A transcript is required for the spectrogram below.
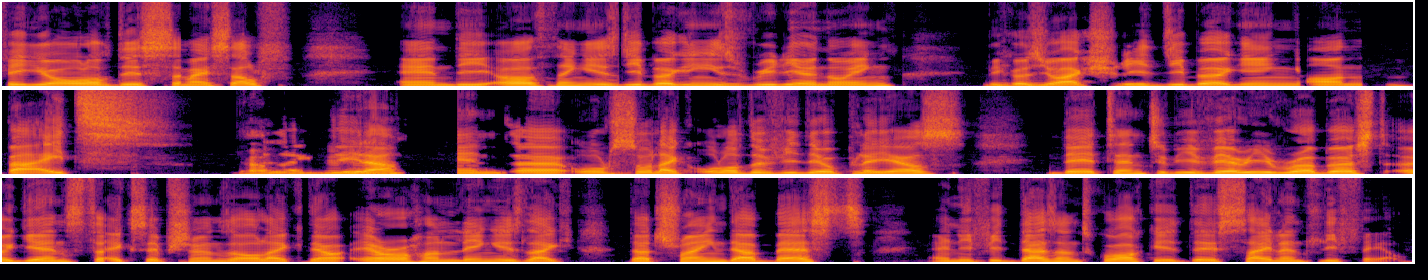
figure all of this myself. And the other thing is debugging is really annoying because Mhm. you're actually debugging on bytes Oh, like mhm. data and uh, also like all of the video players they tend to be very robust against exceptions or like their error handling is like they're trying their best and if it doesn't work it, they silently fail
